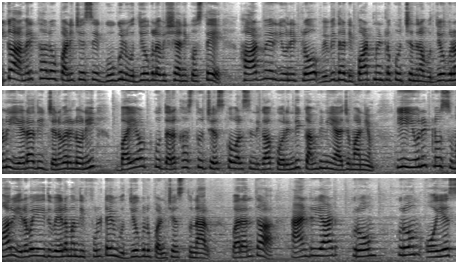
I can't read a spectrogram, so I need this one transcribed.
ఇక అమెరికాలో పనిచేసే గూగుల్ ఉద్యోగుల విషయానికి వస్తే హార్డ్వేర్ యూనిట్లో వివిధ డిపార్ట్మెంట్లకు చెందిన ఉద్యోగులను ఏడాది జనవరిలోని బైఅవుట్కు దరఖాస్తు చేసుకోవాల్సిందిగా కోరింది కంపెనీ యాజమాన్యం. ఈ యూనిట్లో సుమారు ఇరవై ఐదు వేల మంది ఫుల్ టైం ఉద్యోగులు పనిచేస్తున్నారు. వారంతా Android Chrome Chrome OS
